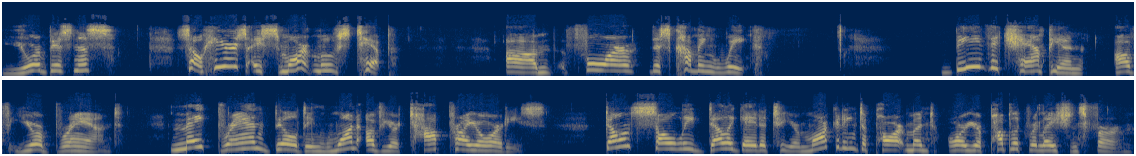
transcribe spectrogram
your business? So here's a Smart Moves tip um, for this coming week. Be the champion of your brand. Make brand building one of your top priorities. Don't solely delegate it to your marketing department or your public relations firm.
